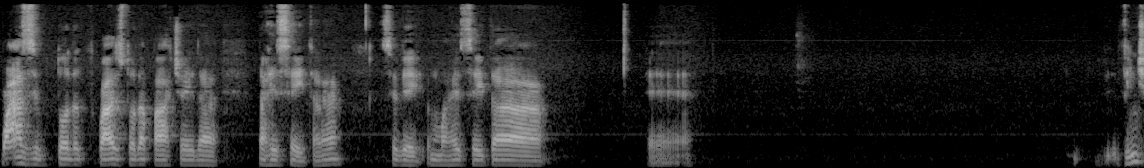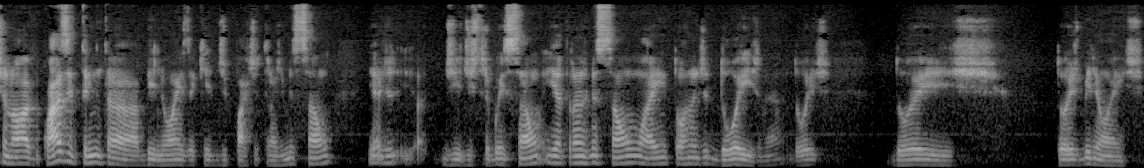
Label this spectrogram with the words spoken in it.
quase toda, quase toda a parte aí da, da receita, né? Você vê uma receita é, 29, quase 30 bilhões aqui de parte de transmissão e a de, distribuição e a transmissão aí em torno de 2, né? 2, 2, 2 bilhões.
